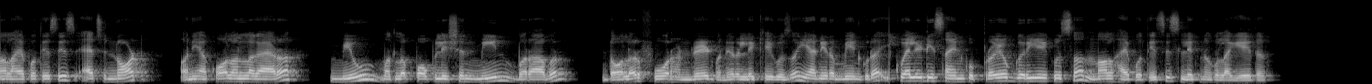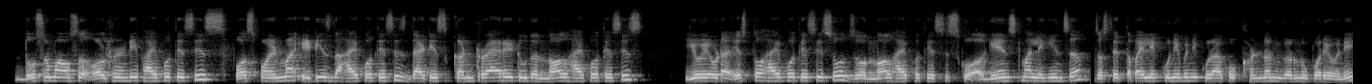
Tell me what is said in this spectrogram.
नल हाइपोथेसिस एच नट अनि यहाँ कलन लगाएर म्यु मतलब पपुलेसन मिन बराबर डलर फोर हन्ड्रेड भनेर लेखिएको छ। यहाँनिर मेन कुरा इक्वालिटी साइनको प्रयोग गरिएको छ नल हाइपोथेसिस लेख्नको लागि है त। दोस्रोमा आउँछ अल्टरनेटिभ हाइपोथेसिस फर्स्ट पोइन्टमा it is the hypothesis that is contrary to the null hypothesis यो एउटा यस्तो हाइपोथेसिस हो जो नल हाइपोथेसिसको अगेन्स्टमा लेखिन्छ जस्तै तपाईँले कुनै पनि कुराको खण्डन गर्नु पर्यो भने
